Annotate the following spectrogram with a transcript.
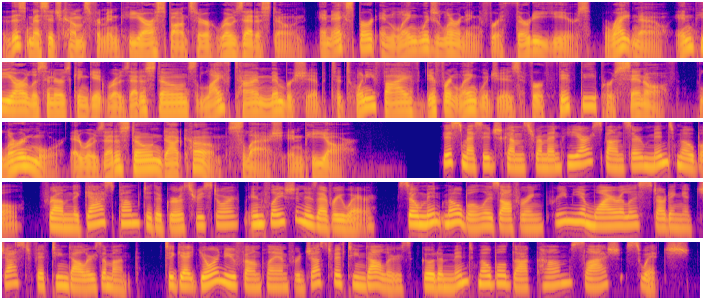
This message comes from NPR sponsor Rosetta Stone, an expert in language learning for 30 years. Right now, NPR listeners can get Rosetta Stone's lifetime membership to 25 different languages for 50% off. Learn more at rosettastone.com/npr. This message comes from NPR sponsor Mint Mobile. From the gas pump to the grocery store, inflation is everywhere. So Mint Mobile is offering premium wireless starting at just $15 a month. To get your new phone plan for just $15, go to mintmobile.com slash switch.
